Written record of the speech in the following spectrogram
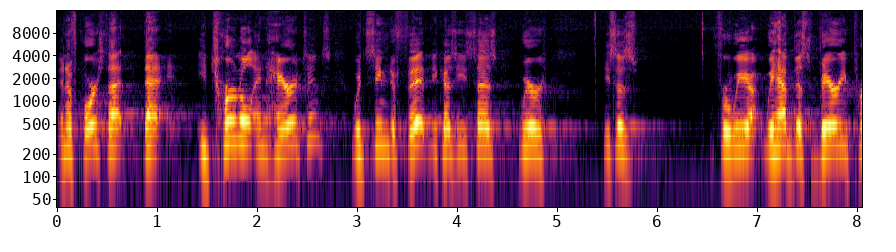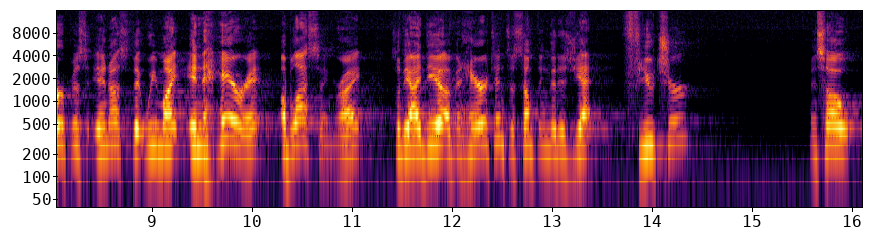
And of course, that, that eternal inheritance would seem to fit because he says, we're, he says, for we, are, we have this very purpose in us that we might inherit a blessing, right? So the idea of inheritance is something that is yet future. And so,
